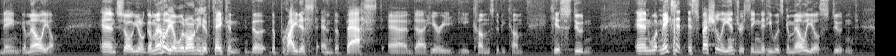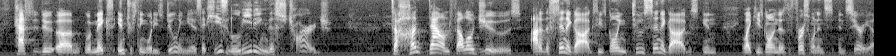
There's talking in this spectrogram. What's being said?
named Gamaliel. And so, you know, Gamaliel would only have taken the, the brightest and the best, and uh, here he, he comes to become his student. And what makes it especially interesting that he was Gamaliel's student has to do, um, what makes interesting what he's doing is that he's leading this charge to hunt down fellow Jews out of the synagogues. He's going to synagogues in, like he's going to the first one in, in Syria.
